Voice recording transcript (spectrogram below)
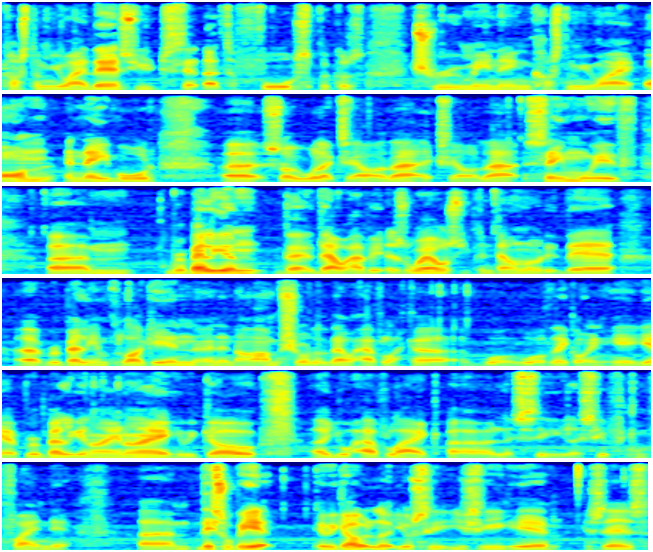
custom UI there so you set that to false because true meaning custom UI on enabled. Uh, so we'll exit out of that exit out of that. Same with um, Rebellion. They, they'll have it as well so you can download it there. Uh, Rebellion plugin and then I'm sure that they'll have like a what, what have they got in here? Yeah Rebellion INI here we go. Uh, you'll have like uh, let's see let's see if we can find it. Um, this will be it. Here we go. Look you'll see you see here it says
